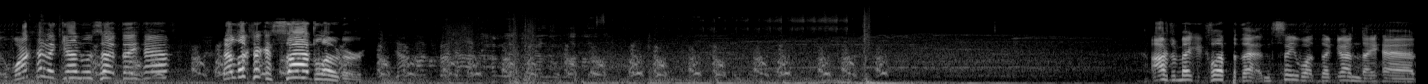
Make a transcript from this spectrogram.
What kind of gun was that they have? That looked like a side loader. I have to make a clip of that and see what the gun they had.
